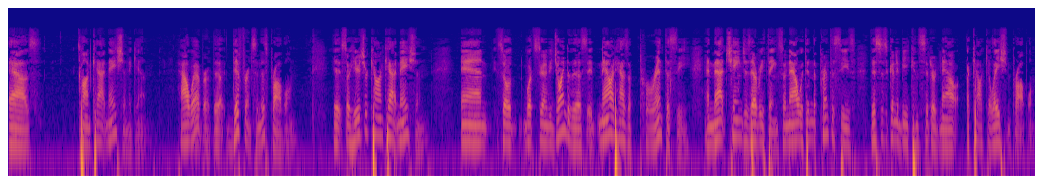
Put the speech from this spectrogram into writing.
as concatenation again. However, the difference in this problem is, so here's your concatenation, and so what's going to be joined to this, it, now it has a parenthesis, and that changes everything. So now within the parentheses, this is going to be considered now a calculation problem.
